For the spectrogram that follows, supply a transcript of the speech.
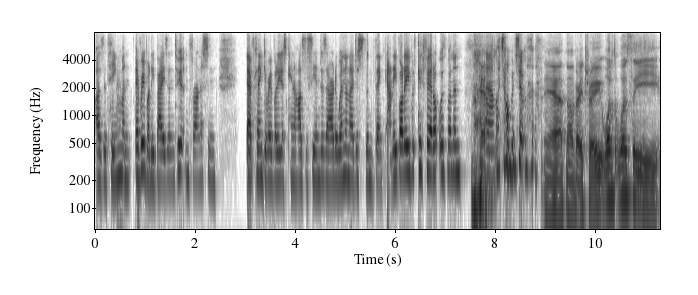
as a team, and everybody buys into it. In fairness, and I think everybody just kind of has the same desire to win, and I just didn't think anybody would get fed up with winning Yeah. um, a championship. Yeah, not very true. What was the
